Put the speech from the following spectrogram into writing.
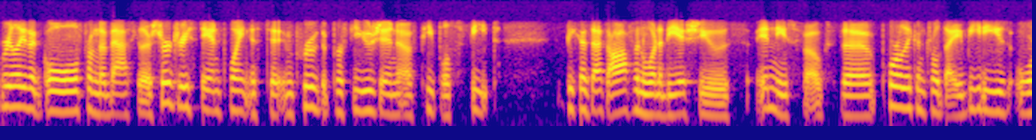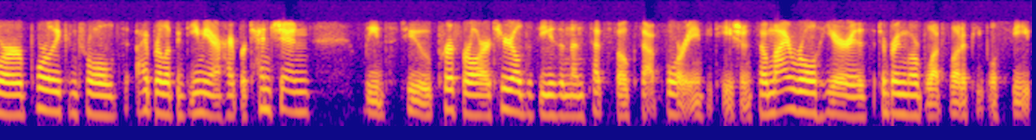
Really, the goal from the vascular surgery standpoint is to improve the perfusion of people's feet because that's often one of the issues in these folks the poorly controlled diabetes or poorly controlled hyperlipidemia or hypertension leads to peripheral arterial disease and then sets folks up for amputation. So my role here is to bring more blood flow to people's feet.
